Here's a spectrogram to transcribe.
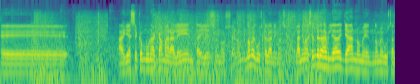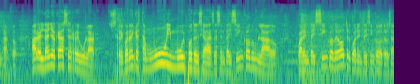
Eh... Aquí hace como una cámara lenta y eso no sé. No, me gusta la animación. La animación de las habilidades ya no me, no me gustan tanto. Ahora, el daño que hace es regular. Recuerden que está muy, muy potenciada. 65 de un lado, 45 de otro y 45 de otro. O sea,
